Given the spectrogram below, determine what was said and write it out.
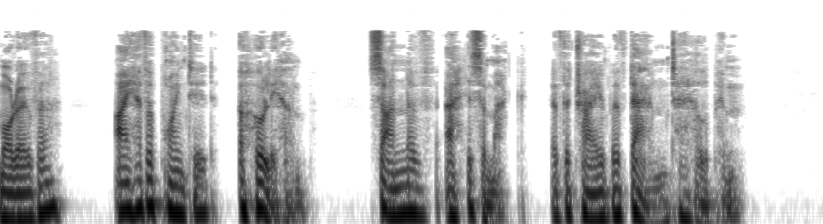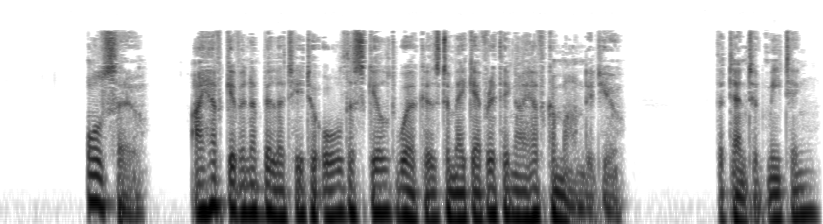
Moreover, I have appointed Aholiab, son of Ahisamach, of the tribe of Dan, to help him. Also, I have given ability to all the skilled workers to make everything I have commanded you. The tent of meeting,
